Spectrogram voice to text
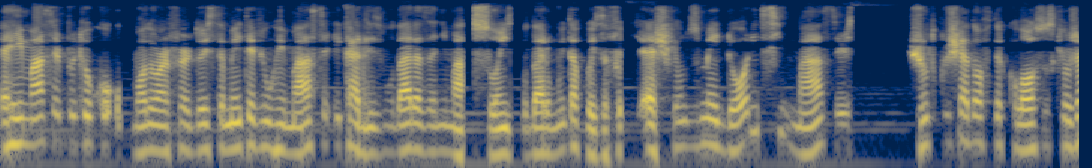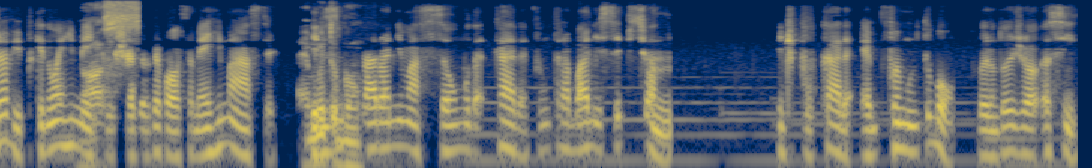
É remaster porque o Modern Warfare 2 também teve um remaster e, cara, eles mudaram as animações, mudaram muita coisa. Foi, acho que é um dos melhores remasters junto com o Shadow of the Colossus que eu já vi, porque não é remake, Nossa. o Shadow of the Colossus também é remaster. É eles muito bom. mudaram a animação, mudaram... cara, foi um trabalho excepcional. E, tipo, cara, é- foi muito bom. Foram dois jogos, assim,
